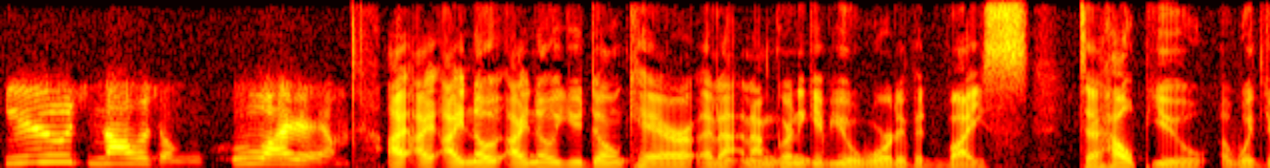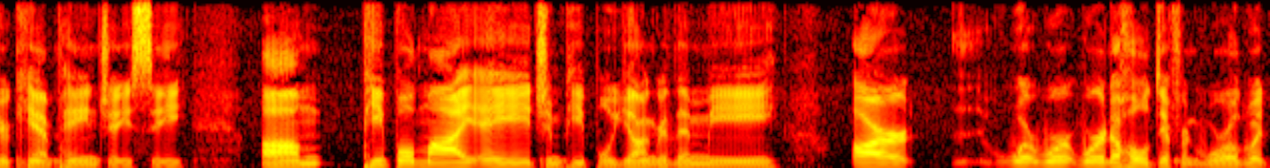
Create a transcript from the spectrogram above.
huge knowledge of who I am. I, I, I know, I know you don't care, and, I, and I'm going to give you a word of advice to help you with your campaign, Jacey. Um, people my age and people younger than me are we're, we're, we're in a whole different world. What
